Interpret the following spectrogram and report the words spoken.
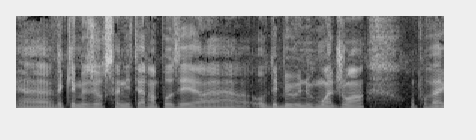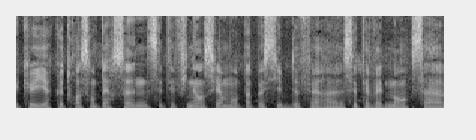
Euh, avec les mesures sanitaires imposées euh, au début du mois de juin, on pouvait accueillir que 300 personnes. C'était financièrement pas possible de faire euh, cet événement. Ça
